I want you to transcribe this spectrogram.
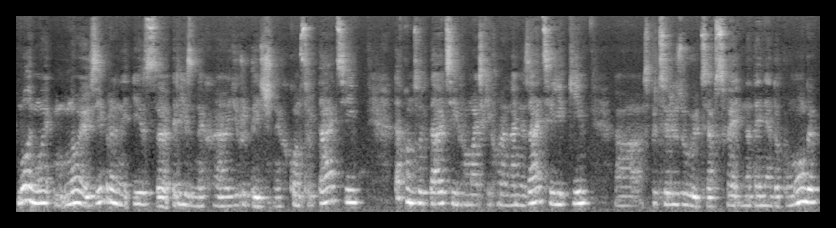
були мною зібрані із різних е, юридичних консультацій та консультацій громадських організацій, які е, спеціалізуються в сфері надання допомоги.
